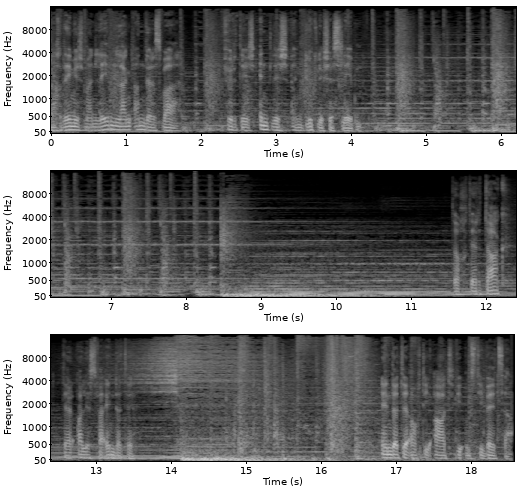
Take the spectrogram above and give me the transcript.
Nachdem ich mein Leben lang anders war, führte ich endlich ein glückliches Leben. Doch der Tag, der alles veränderte, änderte auch die Art, wie uns die Welt sah.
